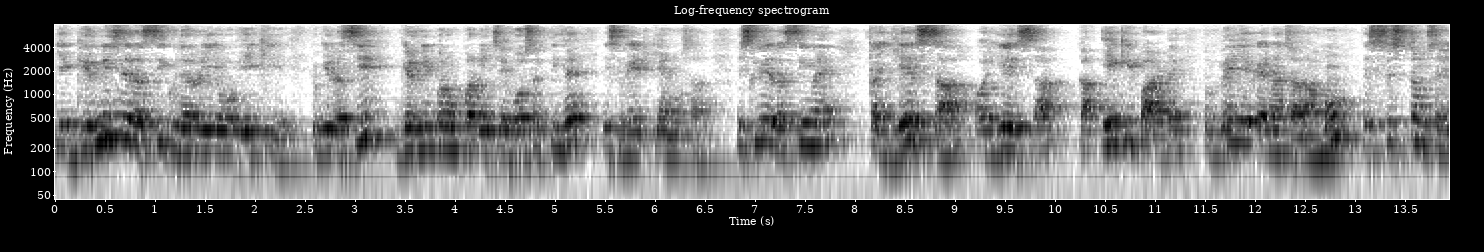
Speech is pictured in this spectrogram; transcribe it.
ये गिरनी से रस्सी गुजर रही है, वो एक ही है, क्योंकि रस्सी गिरनी पर ऊपर नीचे हो सकती है, इस वेट के अनुसार। इसलिए रस्सी में का ये हिस्सा और ये हिस्सा का एक ही पार्ट है तो मैं ये कहना चाह रहा हूँ इस सिस्टम से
